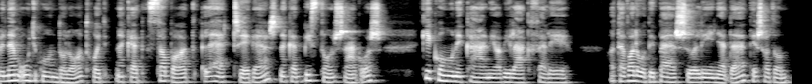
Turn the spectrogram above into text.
hogy nem úgy gondolod, hogy neked szabad, lehetséges, neked biztonságos kikommunikálni a világ felé a te valódi belső lényedet és azon,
